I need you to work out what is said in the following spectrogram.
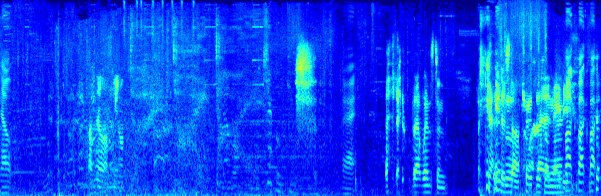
Need help. I'm healing, I'm healing. Alright. that, that Winston got There's pissed off. tracer Right, somewhere. maybe. Fuck, fuck, fuck.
